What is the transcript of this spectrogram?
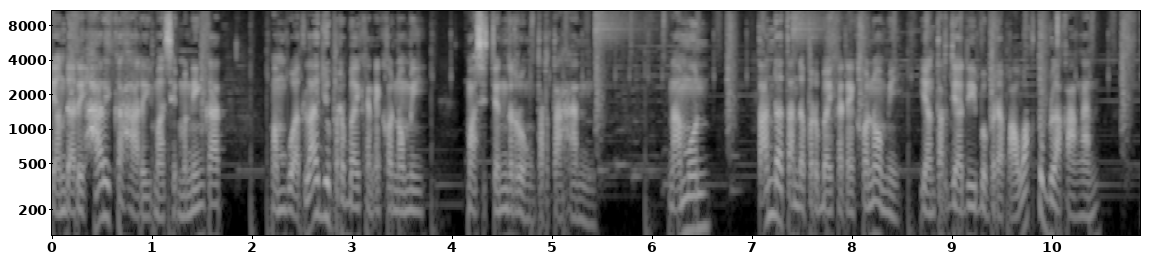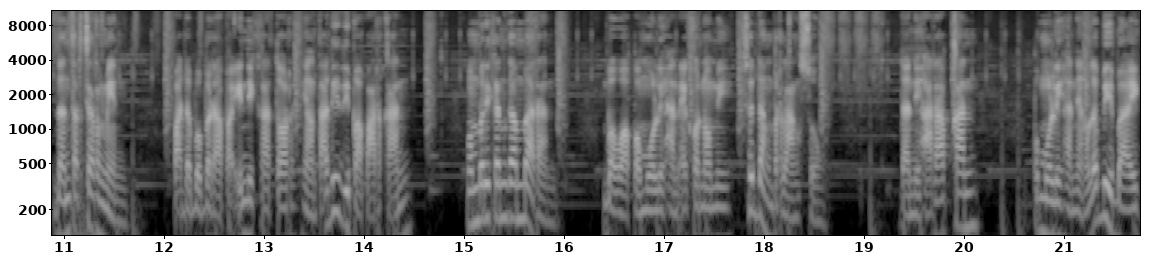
yang dari hari ke hari masih meningkat membuat laju perbaikan ekonomi masih cenderung tertahan. Namun, tanda-tanda perbaikan ekonomi yang terjadi beberapa waktu belakangan dan tercermin pada beberapa indikator yang tadi dipaparkan memberikan gambaran bahwa pemulihan ekonomi sedang berlangsung dan diharapkan pemulihan yang lebih baik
